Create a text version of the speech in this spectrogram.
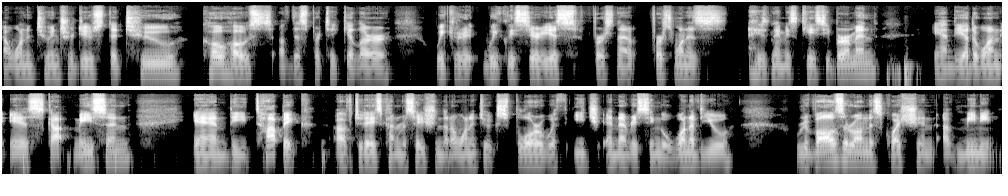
I wanted to introduce the two co-hosts of this particular weekly weekly series. First, first one is his name is Casey Berman, and the other one is Scott Mason. And the topic of today's conversation that I wanted to explore with each and every single one of you revolves around this question of meaning.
